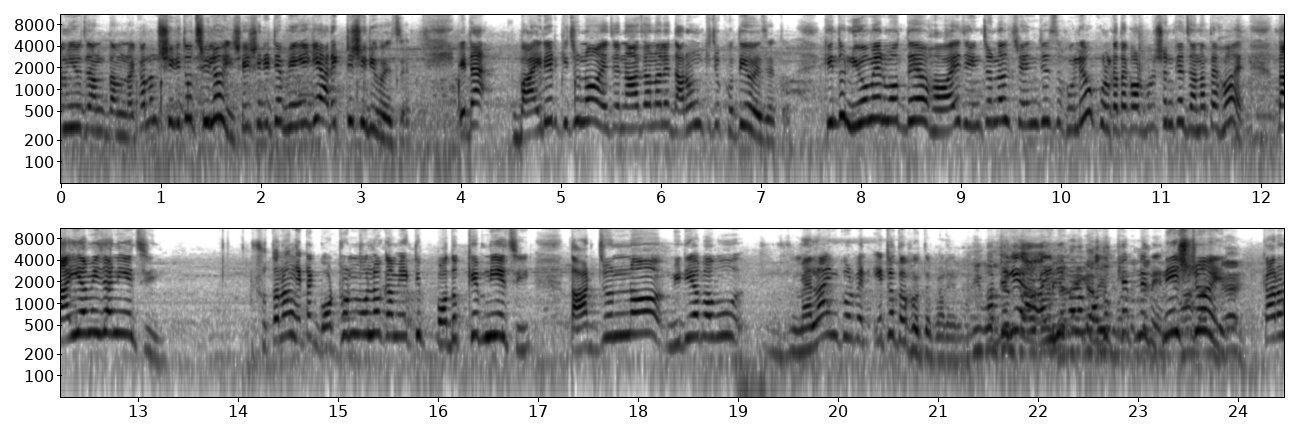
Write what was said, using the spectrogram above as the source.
আমিও জানতাম না। কারণ সিঁড়ি তো ছিলই, সেই সিঁড়িটা ভেঙে গিয়ে আরেকটি সিঁড়ি হয়েছে। এটা বাইরের কিছু নয় যে না জানালে দারুণ কিছু ক্ষতি হয়ে যেত। কিন্তু নিয়মের মধ্যে হয় যে ইন্টারনাল চেঞ্জেস হলেও কলকাতা কর্পোরেশনকে জানাতে হয়। তাই আমি জানিয়েছি। সুতরাং এটা গঠনমূলক আমি একটি পদক্ষেপ নিয়েছি। তার জন্য মিডিয়া বাবু মেলাইন করবেন এটা তো হতে পারে না? নিশ্চয়ই কারণ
